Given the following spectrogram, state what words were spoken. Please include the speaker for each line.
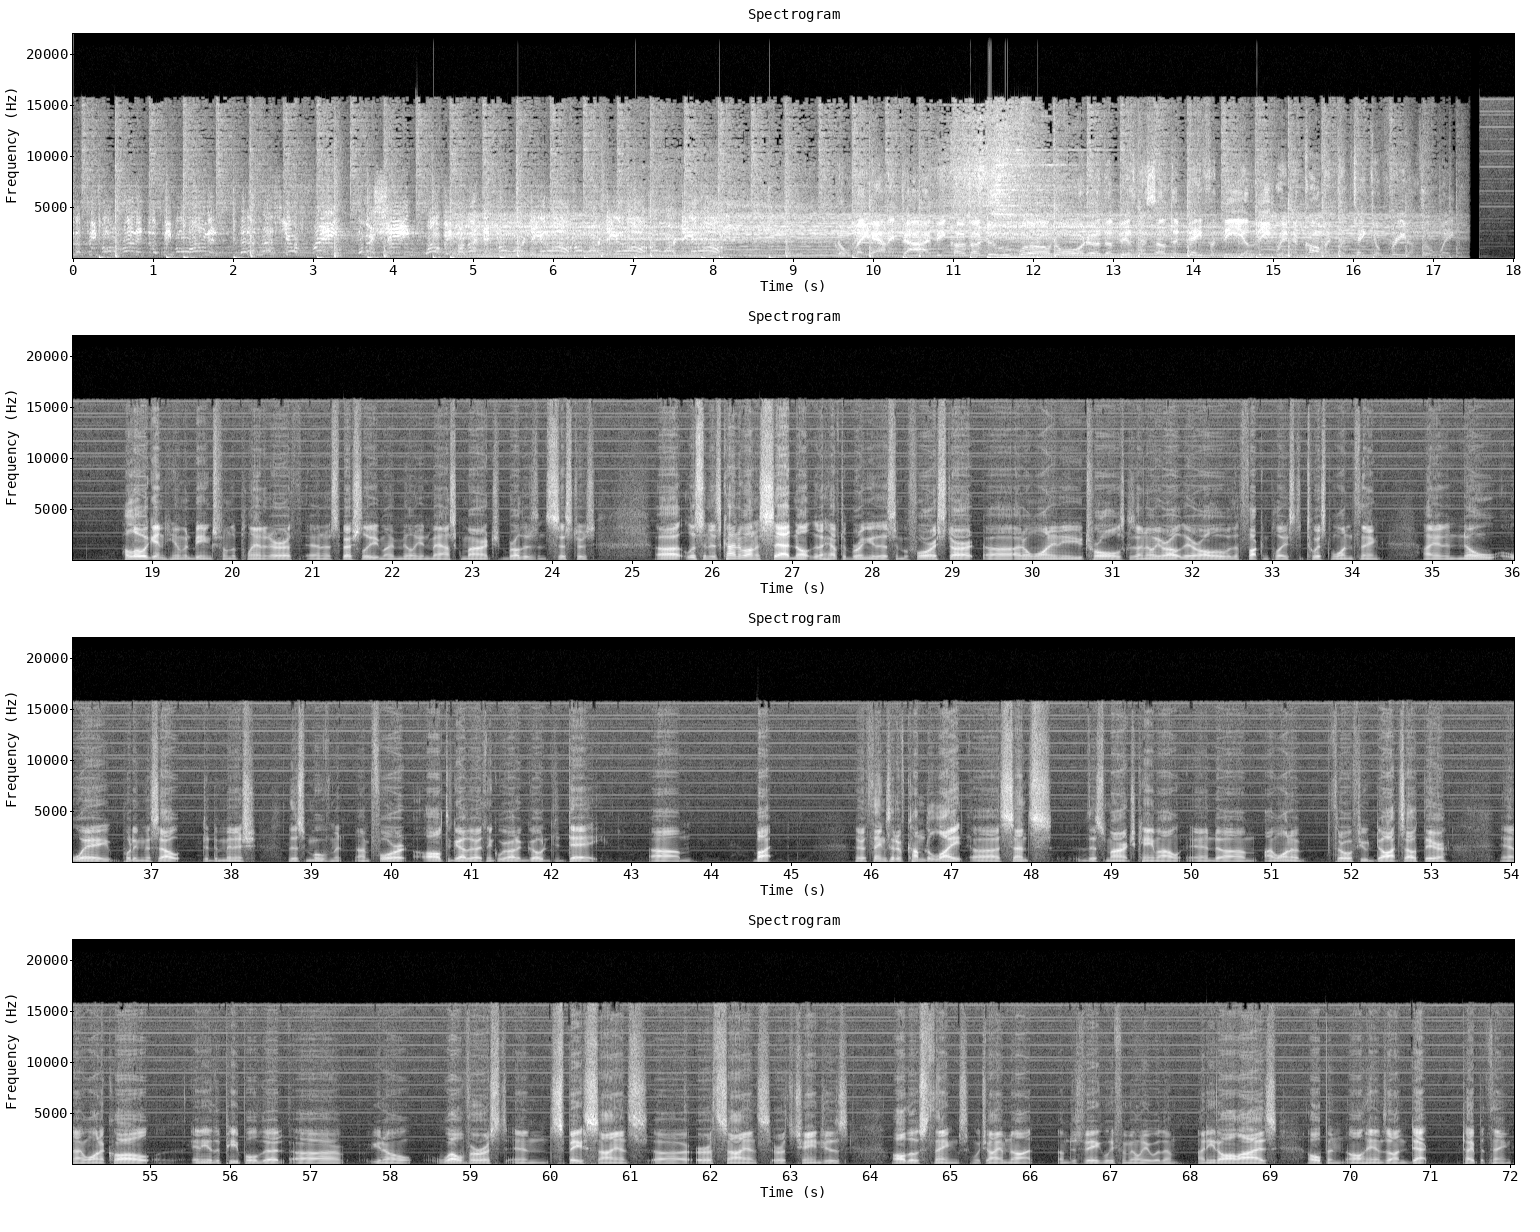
Speaker 1: to the people who run it, to the people who own it, that unless you're free, the machine will be prevented from working at all, from working at all, from working at all.
Speaker 2: Don't lay down and die because a new world order, the business of the day for the elite when they're coming to take your freedoms away.
Speaker 3: Hello again, human beings from the planet Earth, and especially my Million Mask March brothers and sisters. Uh, listen, it's kind of on a sad note that I have to bring you this, and before I start, uh, I don't want any of you trolls, because I know you're out there all over the fucking place, to twist one thing. I am in no way putting this out to diminish this movement. I'm for it altogether. I think we ought to go today. Um, but there are things that have come to light uh, since this march came out, and um, I want to throw a few dots out there, and I want to call any of the people that are, you know, well versed in space science, uh, Earth science, Earth changes, all those things, which I am not. I'm just vaguely familiar with them. I need all eyes open, all hands on deck type of thing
